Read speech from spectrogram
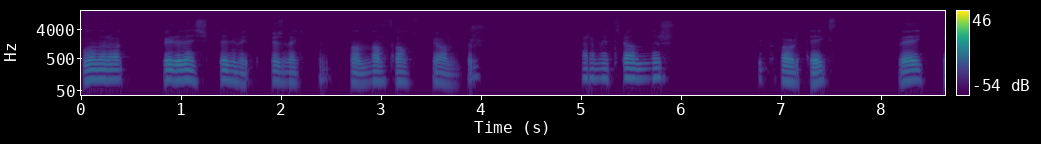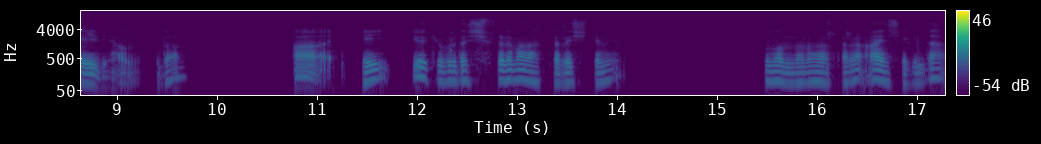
kullanarak verilen şifreli metni çözmek için kullanılan fonksiyondur. Parametre alınır. Hypertext ve key diye alınır bu da. A, key diyor ki burada şifreleme anahtarı işlemi kullanılan anahtara aynı şekilde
